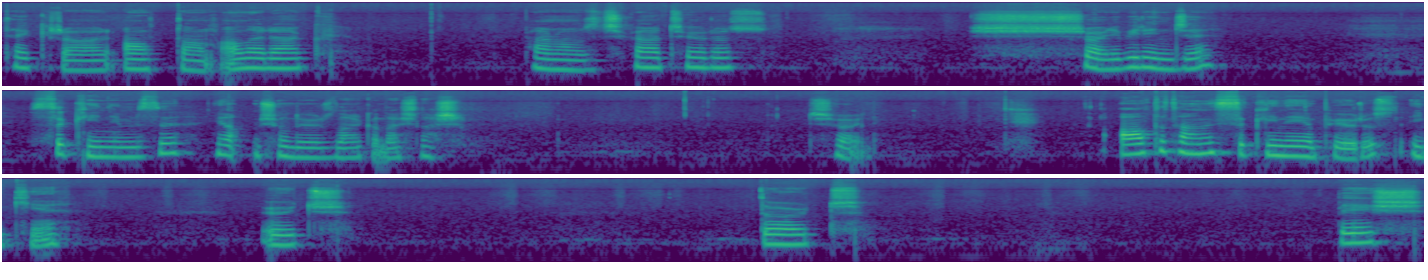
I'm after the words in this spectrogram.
tekrar alttan alarak parmağımızı çıkartıyoruz. Şöyle birinci sık iğnemizi yapmış oluyoruz arkadaşlar. Şöyle. 6 tane sık iğne yapıyoruz. 2 3 4 5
